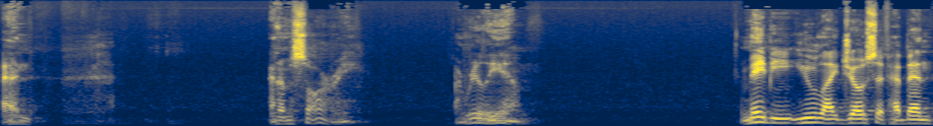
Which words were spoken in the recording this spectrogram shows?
And and I'm sorry. I really am. Maybe you, like Joseph, have been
